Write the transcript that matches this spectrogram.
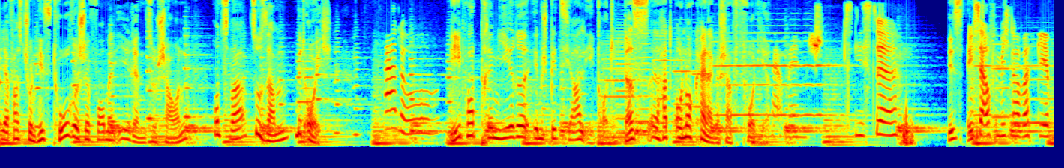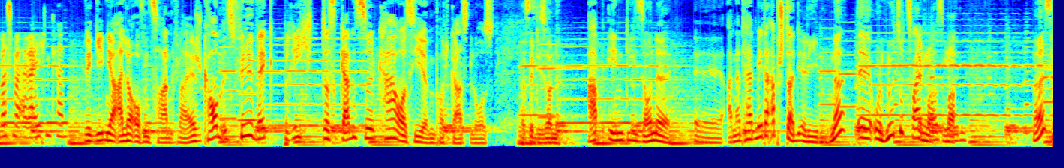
ja fast schon historische Formel E-Rennen zu schauen. Und zwar zusammen mit euch. E-Pod-Premiere im Spezial-E-Pod. Das äh, hat auch noch keiner geschafft vor dir. Ja, Mensch. Siehste, Ist muss echt. ja auch für mich noch was geben, was man erreichen kann. Wir gehen ja alle auf dem Zahnfleisch. Kaum ist Phil weg, bricht das ganze Chaos hier im Podcast los. Dafür die Sonne. Ab in die Sonne. Äh, anderthalb Meter Abstand, ihr Lieben, ne? Äh, und nur zu zweit Immer, rausgehen. Was?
